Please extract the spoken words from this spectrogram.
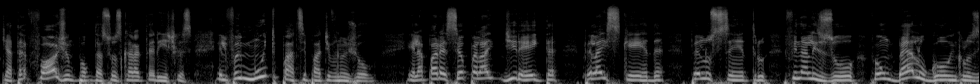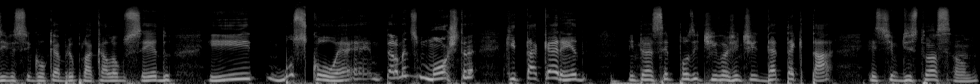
que até foge um pouco das suas características. Ele foi muito participativo no jogo. Ele apareceu pela direita, pela esquerda, pelo centro, finalizou. Foi um belo gol, inclusive, esse gol que abriu o placar logo cedo. E buscou, é, pelo menos mostra que está querendo. Então é sempre positivo a gente detectar esse tipo de situação. Né?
